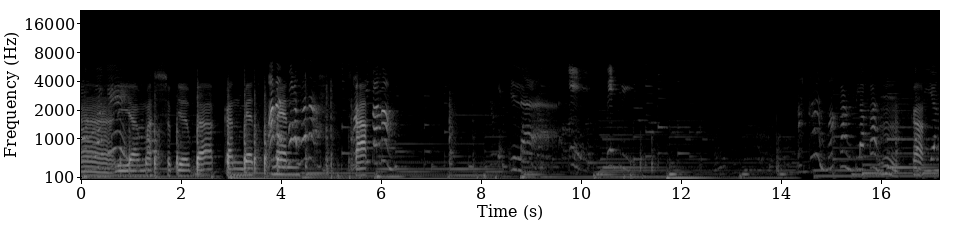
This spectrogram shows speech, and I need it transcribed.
Nah, dia masuk jebakan? Batman. Skak. Eh. Makan, makan, silakan. Hmm, skak. Kasihan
